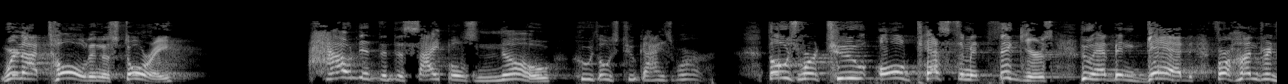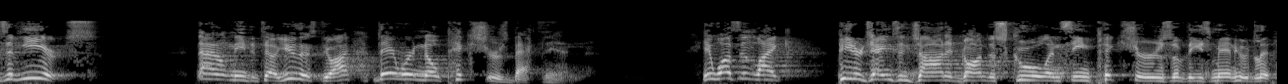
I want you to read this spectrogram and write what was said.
We're not told in the story, how did the disciples know who those two guys were? Those were two Old Testament figures who have been dead for hundreds of years. Now, I don't need to tell you this, do I? There were no pictures back then. It wasn't like Peter, James, and John had gone to school and seen pictures of these men who'd lived.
